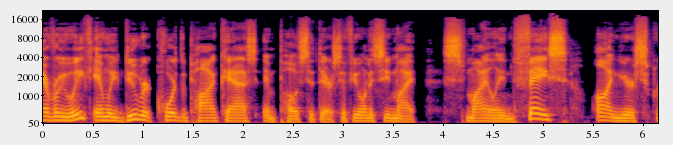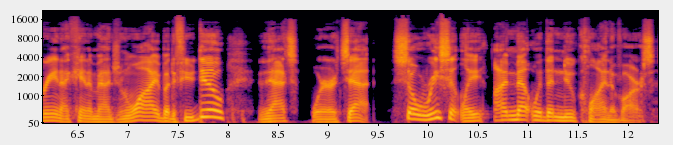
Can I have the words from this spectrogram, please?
every week, and we do record the podcast and post it there. So if you want to see my smiling face on your screen, I can't imagine why, but if you do, that's where it's at. So recently, I met with a new client of ours,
